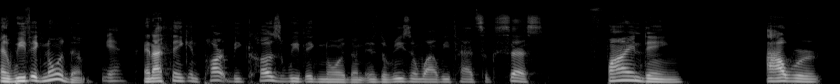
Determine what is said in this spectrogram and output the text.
and we've ignored them. Yeah. And I think in part because we've ignored them is the reason why we've had success finding our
